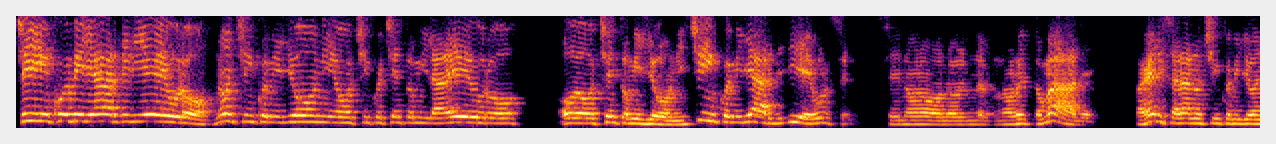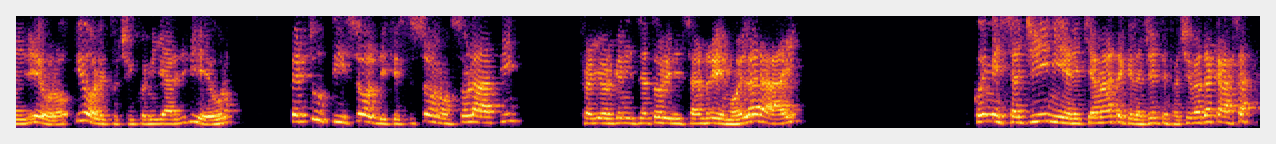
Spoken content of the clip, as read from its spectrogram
5 miliardi di euro non 5 milioni o 500 mila euro o 100 milioni 5 miliardi di euro se, se non, ho, non, non ho letto male. Magari saranno 5 milioni di euro. Io ho letto 5 miliardi di euro per tutti i soldi che si sono solati fra gli organizzatori di sanremo e la rai con i messaggini e le chiamate che la gente faceva da casa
